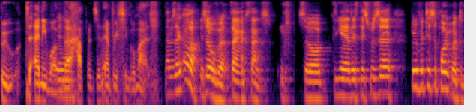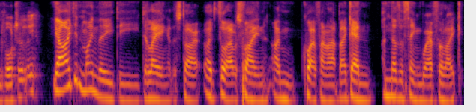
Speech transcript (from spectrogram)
boot to anyone Yeah. that happens in every single match. I was like, oh, it's over. Thanks, thanks. So, yeah, this, this was a bit of a disappointment, unfortunately. Yeah, I didn't mind the the delaying at the start. I thought that was fine. I'm quite a fan of that. But again, another thing where I feel like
